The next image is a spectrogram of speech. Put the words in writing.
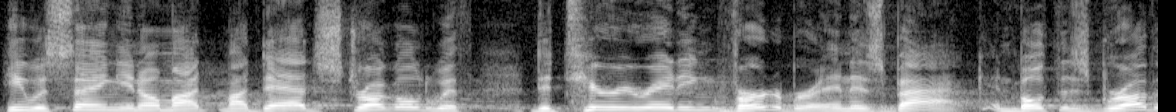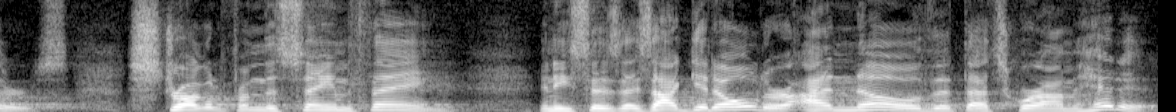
he was saying, you know, my, my dad struggled with deteriorating vertebra in his back, and both his brothers struggled from the same thing. And he says, as I get older, I know that that's where I'm headed.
